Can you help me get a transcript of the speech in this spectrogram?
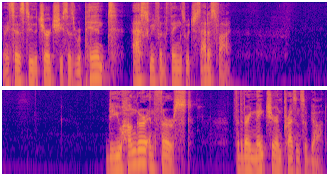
And he says to the church, he says, Repent, ask me for the things which satisfy. Do you hunger and thirst for the very nature and presence of God?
